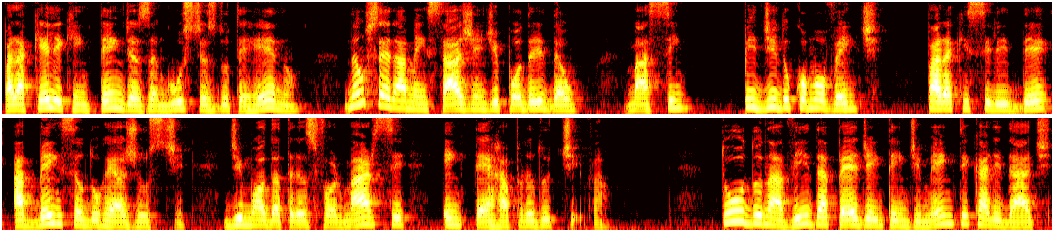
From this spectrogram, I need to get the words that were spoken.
para aquele que entende as angústias do terreno não será mensagem de podridão, mas sim pedido comovente para que se lhe dê a bênção do reajuste, de modo a transformar-se em terra produtiva. Tudo na vida pede entendimento e caridade,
